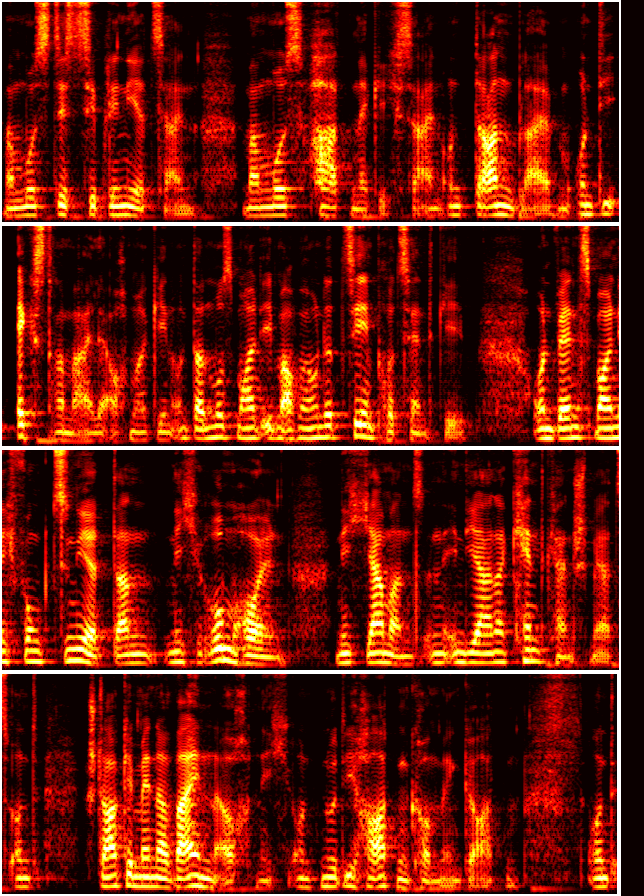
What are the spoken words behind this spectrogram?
man muss diszipliniert sein, man muss hartnäckig sein und dranbleiben und die Extrameile auch mal gehen. Und dann muss man halt eben auch mal 110 Prozent geben. Und wenn es mal nicht funktioniert, dann nicht rumheulen, nicht jammern. Ein Indianer kennt keinen Schmerz und starke Männer weinen auch nicht und nur die Harten kommen in den Garten. Und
